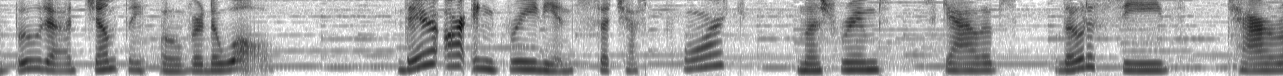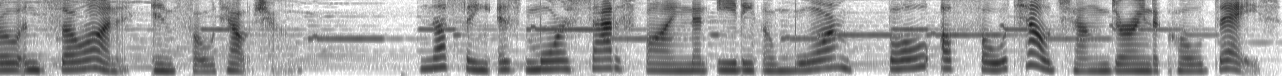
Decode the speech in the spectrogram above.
Buddha jumping over the wall. There are ingredients such as pork, mushrooms, scallops, lotus seeds, taro, and so on in Fotiaoqiang. Nothing is more satisfying than eating a warm bowl of Fotiaoqiang during the cold days.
